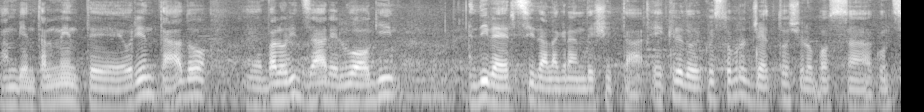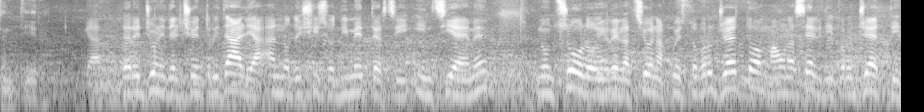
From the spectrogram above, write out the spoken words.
ambientalmente orientato, eh, valorizzare luoghi diversi dalla grande città e credo che questo progetto ce lo possa consentire. Le regioni del centro Italia hanno deciso di mettersi insieme non solo in relazione a questo progetto ma una serie di progetti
